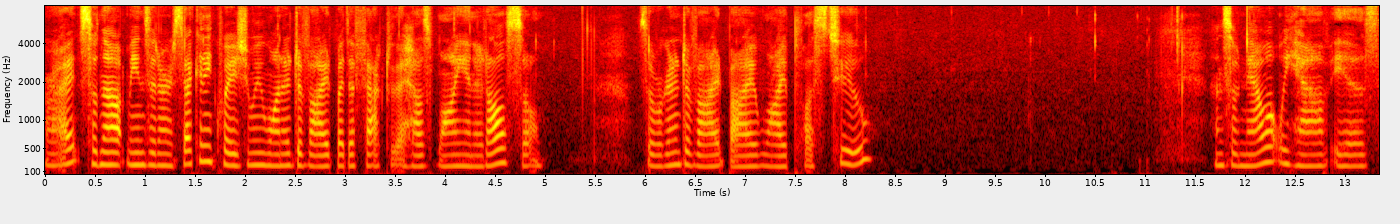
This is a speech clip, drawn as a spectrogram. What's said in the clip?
Alright, so now it means in our second equation we want to divide by the factor that has y in it also. So we're going to divide by y plus 2. And so now what we have is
